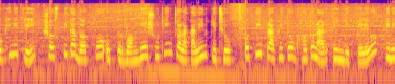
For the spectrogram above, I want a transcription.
অভিনেত্রী স্বস্তিকা দত্ত উত্তরবঙ্গে শুটিং চলাকালীন কিছু অতি প্রাকৃত ঘটনার ইঙ্গিত পেলেও তিনি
